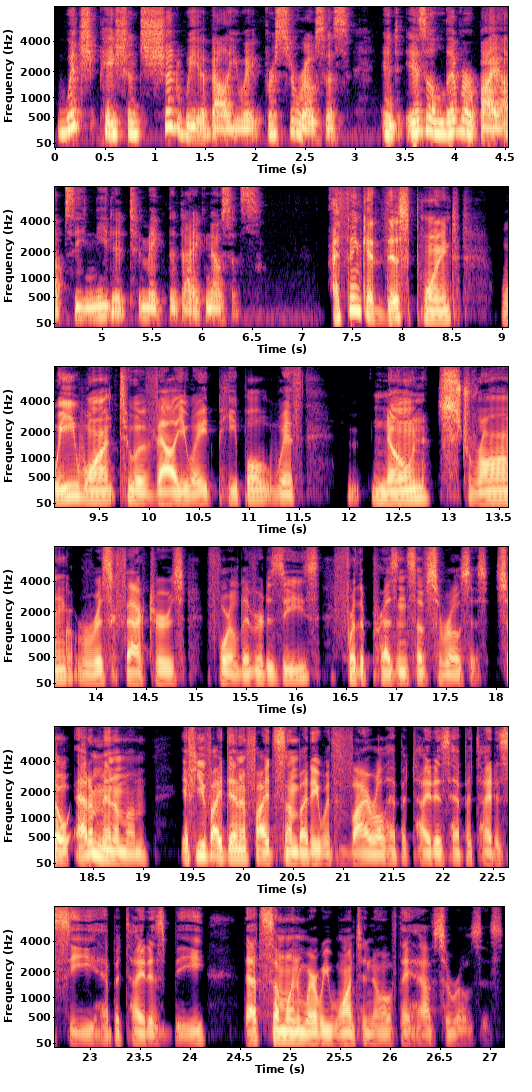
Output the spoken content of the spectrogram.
Which patients should we evaluate for cirrhosis, and is a liver biopsy needed to make the diagnosis? I think at this point, we want to evaluate people with known strong risk factors for liver disease for the presence of cirrhosis. So, at a minimum, if you've identified somebody with viral hepatitis, hepatitis C, hepatitis B, that's someone where we want to know if they have cirrhosis.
